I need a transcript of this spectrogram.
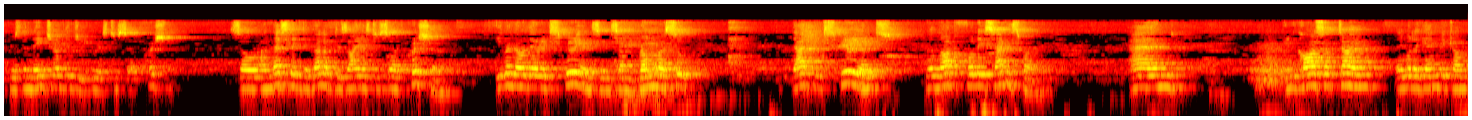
because the nature of the jiva is to serve Krishna. So unless they develop desires to serve Krishna, even though they're experiencing some Brahma Sukh, that experience will not fully satisfy them. And in course of time, they will again become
